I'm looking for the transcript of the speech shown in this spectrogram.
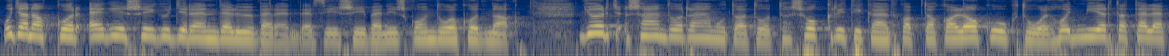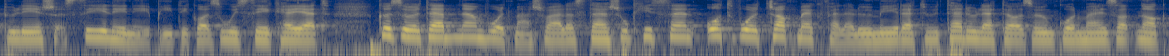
ugyanakkor egészségügyi rendelő berendezésében is gondolkodnak. György Sándor rámutatott, sok kritikát kaptak a lakóktól, hogy miért a település szélén építik az új székhelyet. Közölte, nem volt más választásuk, hiszen ott volt csak megfelelő méretű területe az önkormányzatnak.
